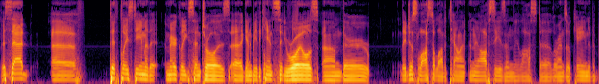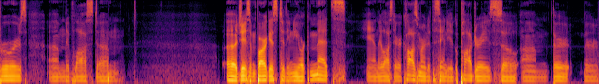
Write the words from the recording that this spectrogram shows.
the sad uh, fifth place team of the American League Central is uh, going to be the Kansas City Royals. Um, they're they just lost a lot of talent in the offseason. They lost uh, Lorenzo Cain to the Brewers. Um, they've lost um, uh, Jason Vargas to the New York Mets, and they lost Eric Hosmer to the San Diego Padres. So um, they're they're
